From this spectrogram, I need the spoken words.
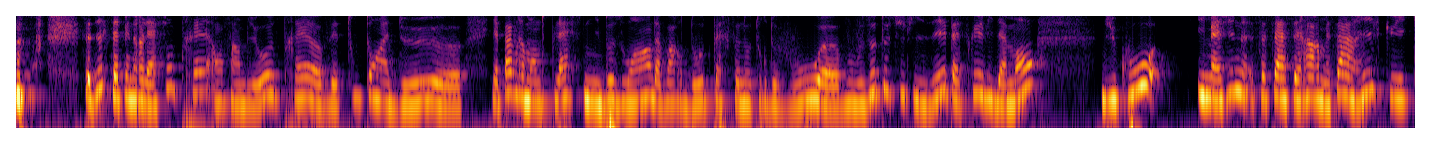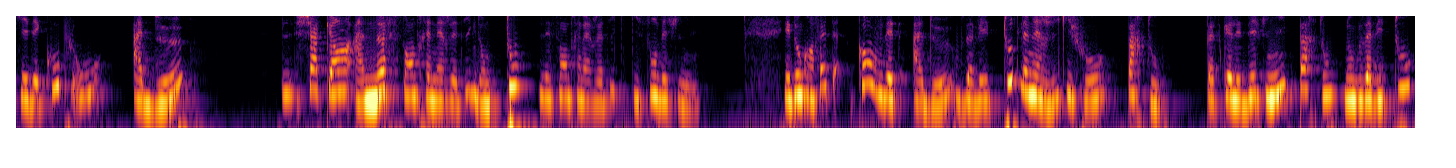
C'est-à-dire que ça fait une relation très en symbiose, très euh, vous êtes tout le temps à deux, euh, il n'y a pas vraiment de place ni besoin d'avoir d'autres personnes autour de vous, vous vous autosuffisez parce que évidemment, du coup, imagine, ça c'est assez rare, mais ça arrive qu'il y ait des couples où à deux, chacun a neuf centres énergétiques, donc tous les centres énergétiques qui sont définis. Et donc en fait, quand vous êtes à deux, vous avez toute l'énergie qu'il faut partout, parce qu'elle est définie partout. Donc vous avez tout,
